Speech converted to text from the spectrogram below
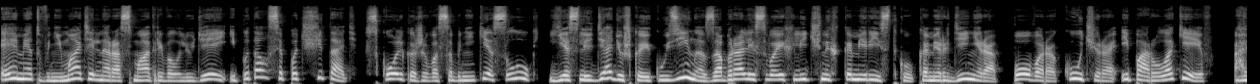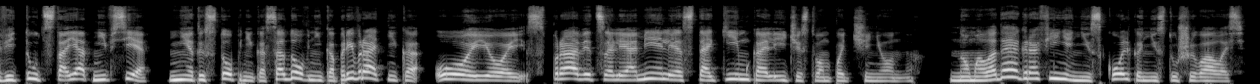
Эммет внимательно рассматривал людей и пытался подсчитать, сколько же в особняке слуг, если дядюшка и кузина забрали своих личных камеристку, камердинера, повара, кучера и пару лакеев. А ведь тут стоят не все. Нет истопника, садовника, привратника. Ой-ой, справится ли Амелия с таким количеством подчиненных? Но молодая графиня нисколько не стушевалась.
